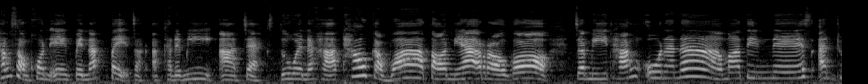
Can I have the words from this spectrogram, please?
ทั้งสองคนเองเป็นนักเตะจาก Academy Ajax ด้วยนะคะ เท่ากับว่าตอนนี้เราก็จะมีทั้งโอนาน่า มาตินเนส อันโท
